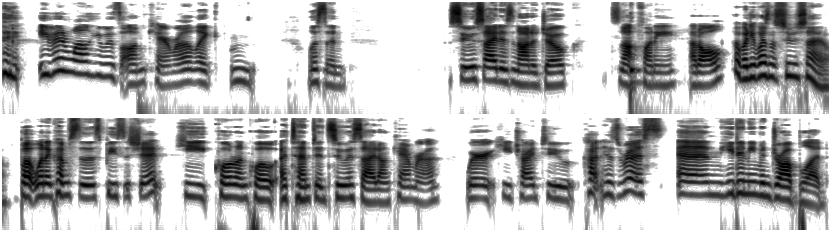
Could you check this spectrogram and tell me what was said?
even while he was on camera, like, mm, listen, suicide is not a joke. It's not funny at all. No, but he wasn't suicidal. But when it comes to this piece of shit, he quote unquote attempted suicide on camera, where he tried to cut his wrists and he didn't even draw blood.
